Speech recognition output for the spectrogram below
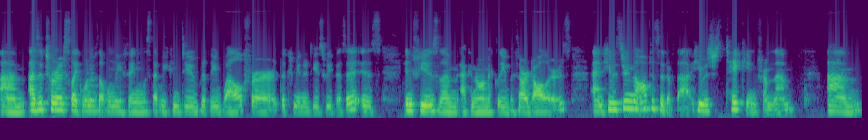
Um, as a tourist, like one of the only things that we can do really well for the communities we visit is infuse them economically with our dollars. And he was doing the opposite of that. He was just taking from them. Um,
